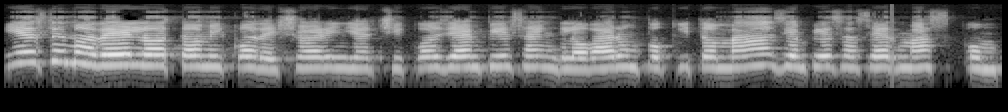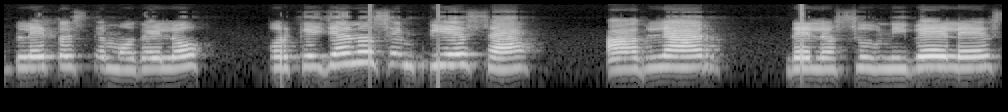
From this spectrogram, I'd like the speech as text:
Y este modelo atómico de Schrödinger, chicos, ya empieza a englobar un poquito más, ya empieza a ser más completo este modelo, porque ya nos empieza a hablar de los subniveles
